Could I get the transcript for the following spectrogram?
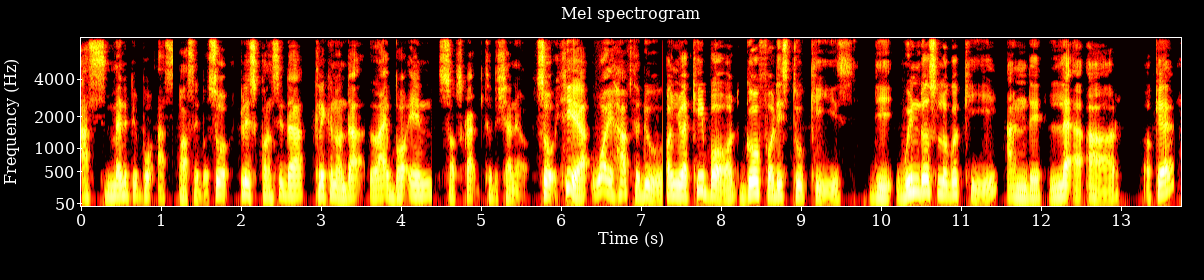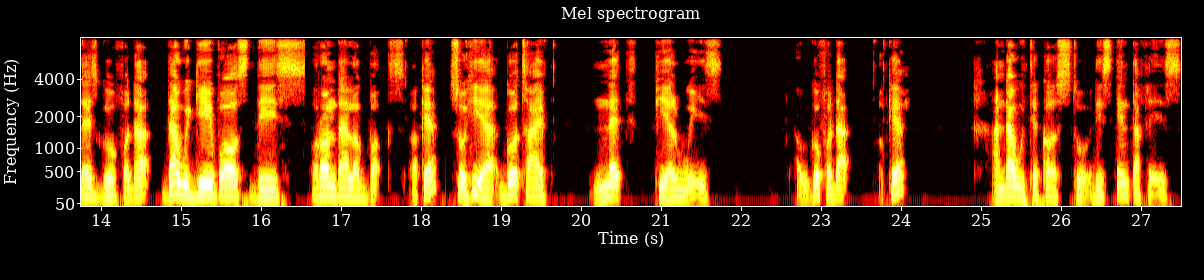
as many people as possible. So please consider clicking on that like button, subscribe to the channel. So here, what you have to do on your keyboard, go for these two keys, the Windows logo key and the letter R. Okay, let's go for that. That will give us this run dialog box. Okay, so here, go type net netplwiz. I will go for that. Okay, and that will take us to this interface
